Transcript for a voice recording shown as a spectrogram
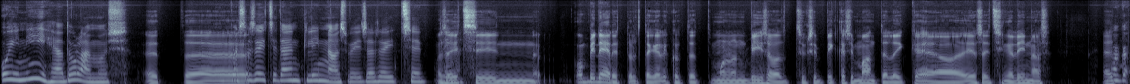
oi, nii hea tulemus. et äh,. kas sa sõitsid ainult linnas või sa sõitsid? ma sõitsin kombineeritult tegelikult, et mul on piisavalt siukseid pikkasid maanteelõike ja, ja sõitsin ka linnas et.... aga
